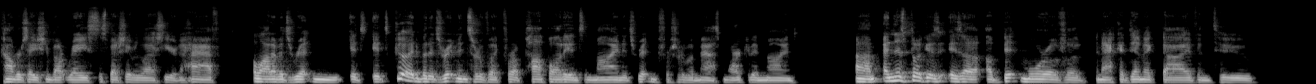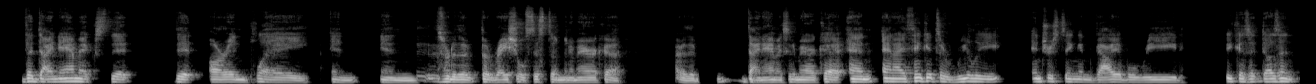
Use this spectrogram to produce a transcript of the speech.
conversation about race, especially over the last year and a half. A lot of it's written, it's, it's good, but it's written in sort of like for a pop audience in mind. It's written for sort of a mass market in mind. Um, and this book is, is a, a bit more of a, an academic dive into the dynamics that that are in play in in sort of the, the racial system in America or the dynamics in America. And and I think it's a really interesting and valuable read because it doesn't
